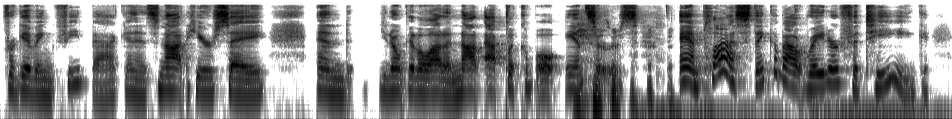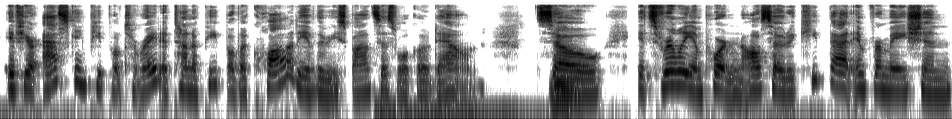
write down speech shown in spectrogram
for giving feedback and it's not hearsay and you don't get a lot of not applicable answers. and plus think about rater fatigue. If you're asking people to rate a ton of people, the quality of the responses will go down. So mm. it's really important also to keep that information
